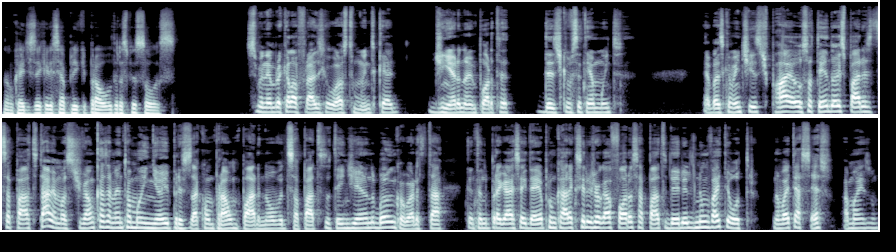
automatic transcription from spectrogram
Não quer dizer que ele se aplique para outras pessoas. Isso me lembra aquela frase que eu gosto muito, que é dinheiro não importa desde que você tenha muito. É basicamente isso, tipo, ah, eu só tenho dois pares de sapato. Tá, mas se tiver um casamento amanhã e precisar comprar um par novo de sapato, tu tem dinheiro no banco. Agora tu tá tentando pregar essa ideia pra um cara que se ele jogar fora o sapato dele, ele não vai ter outro não vai ter acesso a mais um.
